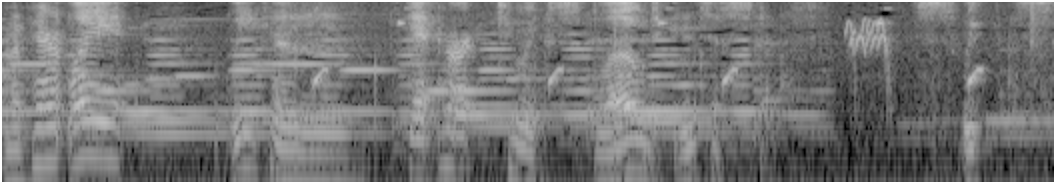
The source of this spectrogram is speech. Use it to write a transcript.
And apparently, we can get her to explode into stuff. Sweetness.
